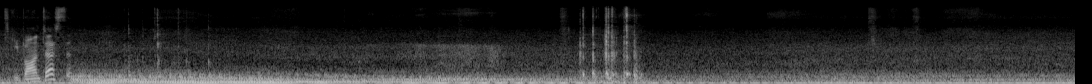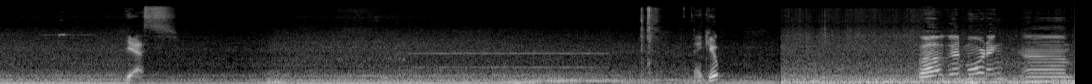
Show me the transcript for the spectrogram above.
Let's keep on testing. Yes. Thank you. Well, good morning. Um,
